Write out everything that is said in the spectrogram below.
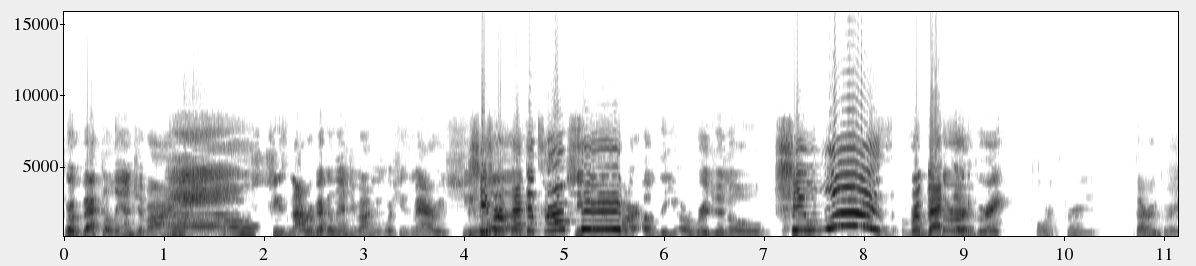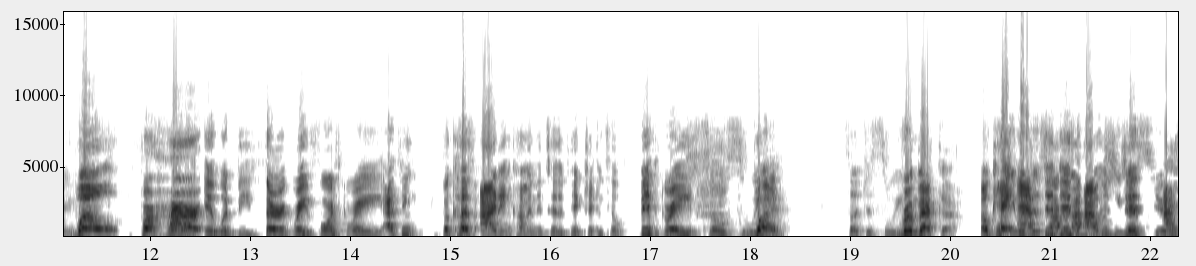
Rebecca Langevine. She's not Rebecca Langevine anymore. She's married. She She's was, Rebecca Thompson. She was a part of the original She was Rebecca. third grade, fourth grade, third grade. Well, for her, it would be third grade, fourth grade. I think because I didn't come into the picture until fifth grade. so sweet, but- such a sweet Rebecca. Okay, She was just after this, I was just, I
